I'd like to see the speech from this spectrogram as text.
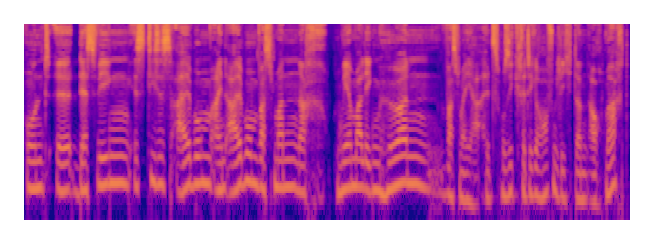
Und äh, deswegen ist dieses Album ein Album, was man nach mehrmaligem Hören, was man ja als Musikkritiker hoffentlich dann auch macht,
